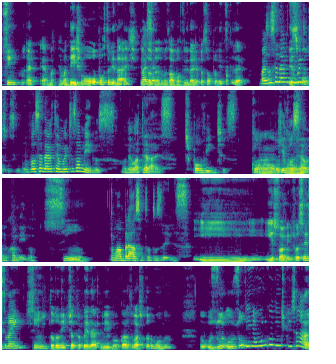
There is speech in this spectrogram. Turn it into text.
Sim, é, é, uma, é uma deixa, uma oportunidade que Mas eu tô dando. Mas a oportunidade a pessoa aproveita se quiser. Mas você deve ter Isso muito. vamos conseguir. Você deve ter muitos amigos unilaterais. Tipo ouvintes. Claro, Que claro. você é o único amigo. Sim. Um abraço a todos eles. E, e sou amigo de vocês também. Sim, todo ouvinte já trocou ideia comigo, gosto de todo mundo. Os, os ouvintes, é o único ouvinte que, sei lá,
